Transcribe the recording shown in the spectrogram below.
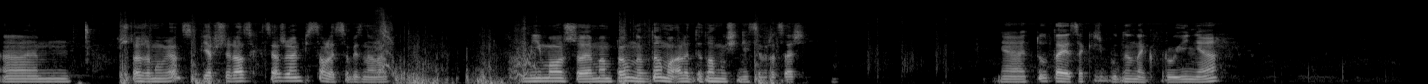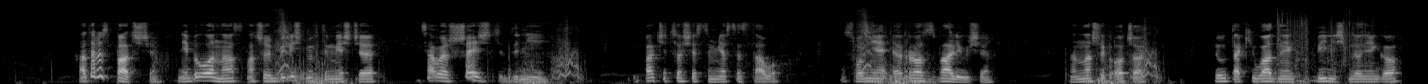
Em, szczerze mówiąc, pierwszy raz chcę, żebym pistolet sobie znalazł. Mimo, że mam pełno w domu, ale do domu się nie chcę wracać. Nie, tutaj jest jakiś budynek w ruinie. A teraz patrzcie, nie było nas, znaczy byliśmy w tym mieście całe 6 dni. I patrzcie co się z tym miastem stało. Dosłownie rozwalił się. Na naszych oczach. Był taki ładny jak wbiliśmy do niego,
